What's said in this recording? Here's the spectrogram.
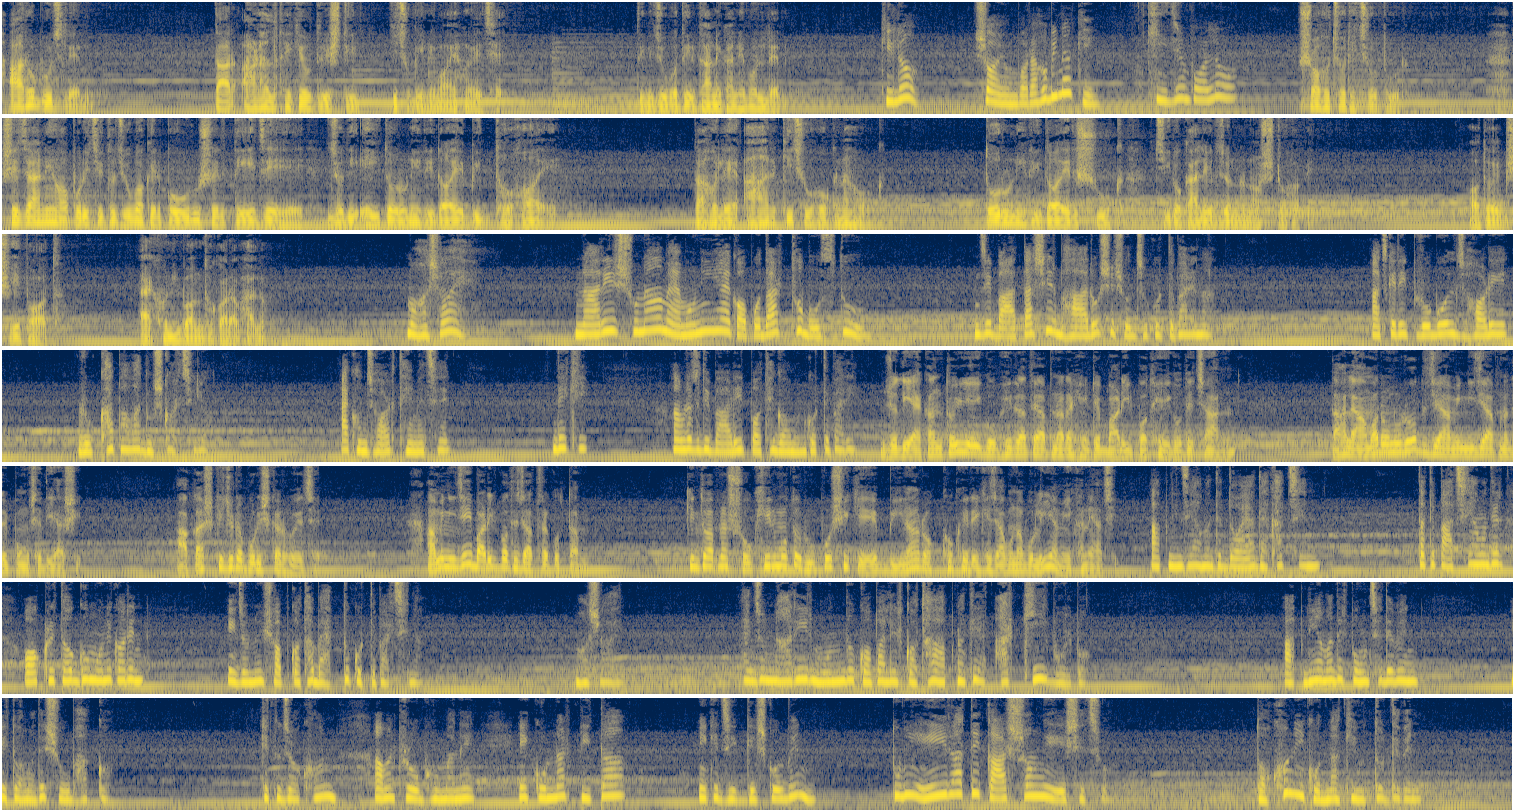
আরও বুঝলেন তার আড়াল থেকেও দৃষ্টির কিছু বিনিময় হয়েছে। তিনি যুবতীর কানে কানে বললেন কিলো স্বয়ংবরা হবি নাকি? কি যে বলো। সহচরী চতুর সে জানে অপরিচিত যুবকের পৌরুষের তেজে যদি এই তরুণী হৃদয়ে বিদ্ধ হয় তাহলে আর কিছু হোক না হোক, তরুণী হৃদয়ের সুখ চিরকালের জন্য নষ্ট হবে। অতএব সে পথ এখনই বন্ধ করা ভালো। মহাশয়, নারীর সুনাম এমনই এক অপদার্থ বস্তু যে বাতাসের ভারও সে সহ্য করতে পারে না। আজকের এই প্রবল ঝড়ে রক্ষা পাওয়া দুষ্কর ছিল। এখন ঝড় থেমেছে। দেখি আমরা যদি বাড়ির পথে গমন করতে পারি। যদি একান্তই এই গভীর রাতে আপনারা হেঁটে বাড়ির পথে এগোতে চান তাহলে আমার অনুরোধ যে আমি নিজে আপনাদের পৌঁছে দিয়ে আসি। আকাশ কিছুটা পরিষ্কার হয়েছে। আমি নিজেই বাড়ির পথে যাত্রা করতাম। কিন্তু আপনার সখীর মতো রূপসীকে বিনা রক্ষকে রেখে যাব না বলেই আমি এখানে আছি। আপনি যে আমাদের দয়া দেখাচ্ছেন তাতে পাছে আমাদের অকৃতজ্ঞ মনে করেন এই জন্যই সব কথা ব্যক্ত করতে পারছি না। মহাশয় একজন নারীর মন্দ কপালের কথা আপনাকে আর কি বলব? আপনি আমাদের পৌঁছে দেবেন, এ তো আমাদের সৌভাগ্য। কিন্তু যখন আমার প্রভু মানে এই কন্যার পিতা, একে জিজ্ঞেস করবেন, তুমি এই রাতে কার সঙ্গে এসেছ? তখন এই কন্যা কি উত্তর দেবেন?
